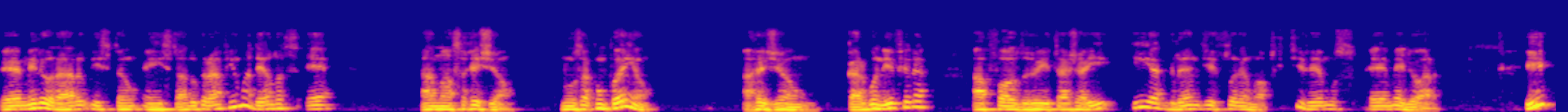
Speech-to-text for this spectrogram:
é, melhoraram e estão em estado grave, e uma delas é a nossa região. Nos acompanham a região carbonífera, a Foz do Rio Itajaí e a grande Florianópolis, que tivemos é, melhora. E,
